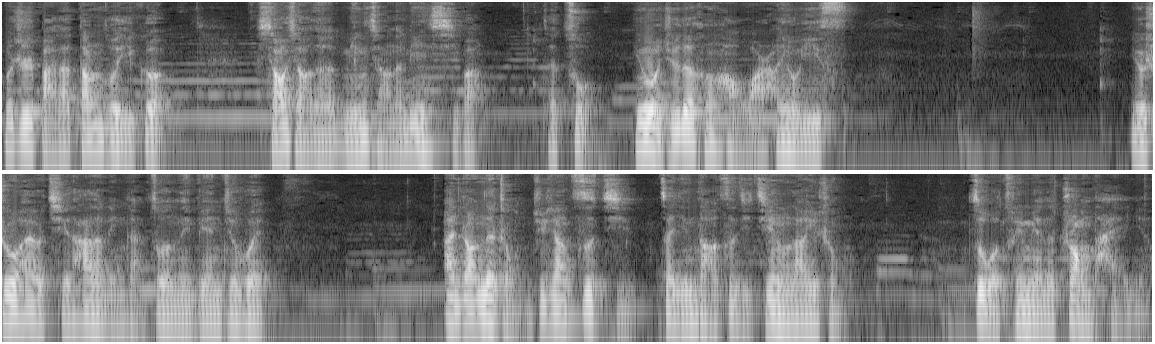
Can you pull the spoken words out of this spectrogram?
我只是把它当做一个小小的冥想的练习吧，在做，因为我觉得很好玩，很有意思。有时候还有其他的灵感，坐在那边就会按照那种，就像自己在引导自己进入到一种。自我催眠的状态一样。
